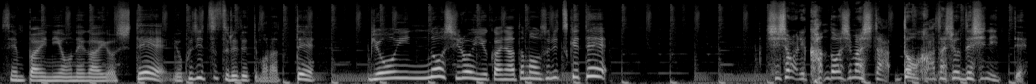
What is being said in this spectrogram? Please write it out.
先輩にお願いをして翌日連れてってもらって病院の白い床に頭をすりつけて師匠に感動しました。どうか私を弟子にって、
